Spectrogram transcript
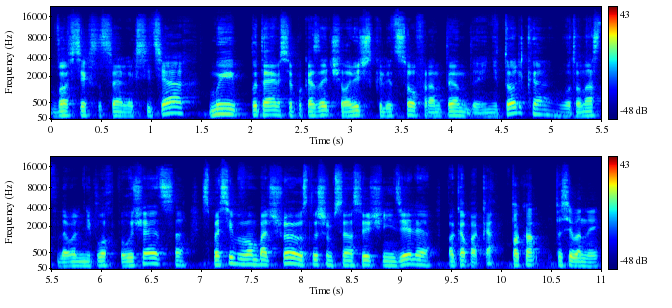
во всех социальных сетях. Мы пытаемся показать человеческое лицо фронтенда и не только. Вот у нас это довольно неплохо получается. Спасибо вам большое. Услышимся на следующей неделе. Пока-пока. Пока. Спасибо, Андрей.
